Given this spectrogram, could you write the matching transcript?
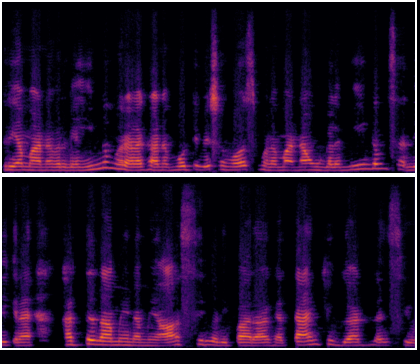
பிரியமானவர்களை இன்னும் ஒரு அழகான மோட்டிவேஷன் வேர்ஸ் மூலமா நான் உங்களை மீண்டும் சந்திக்கிறேன். கர்த்ததாமே நம்மை ஆசீர்வதிப்பாராக. தேங்க்யூ காட் பிளஸ் யூ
